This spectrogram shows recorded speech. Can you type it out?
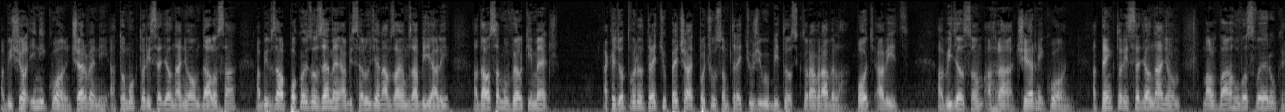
A vyšiel iný kôň, červený, a tomu, ktorý sedel na ňom, dalo sa, aby vzal pokoj zo zeme, aby sa ľudia navzájom zabíjali a dal sa mu veľký meč. A keď otvoril tretiu pečať, počul som tretiu živú bytosť, ktorá vravela, poď a víc. A videl som a hľa čierny kôň a ten, ktorý sedel na ňom, mal váhu vo svojej ruke.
